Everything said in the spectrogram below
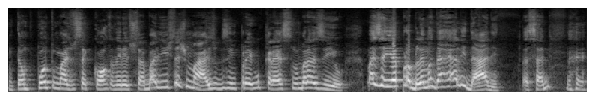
Então, quanto mais você corta direitos trabalhistas, mais o desemprego cresce no Brasil. Mas aí é problema da realidade, percebe?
